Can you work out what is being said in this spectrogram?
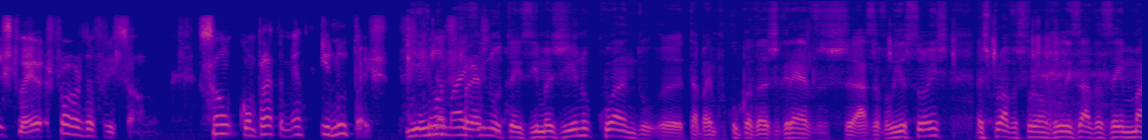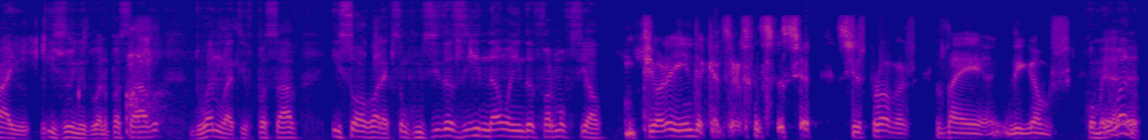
Isto é, as provas da frição são completamente inúteis. E ainda mais parece... inúteis, imagino, quando, uh, também por culpa das greves às avaliações, as provas foram realizadas em maio e junho do ano passado, do ano letivo passado, e só agora é que são conhecidas e não ainda de forma oficial. Pior ainda, quer dizer, se, se as provas vêm, digamos, Como é ano.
